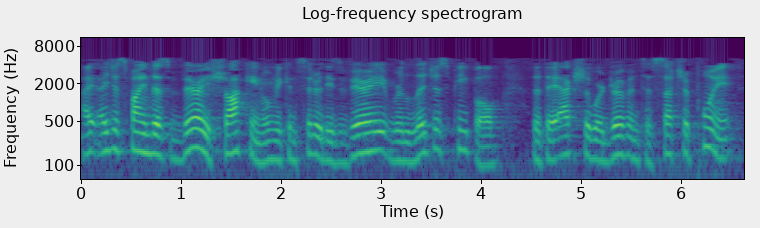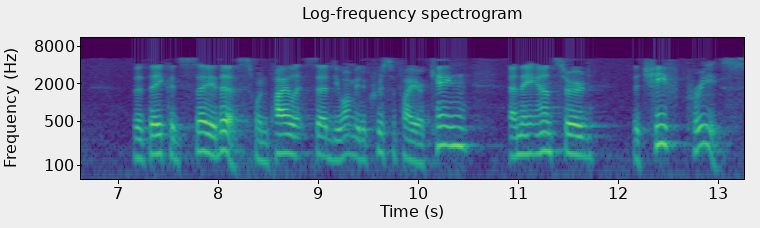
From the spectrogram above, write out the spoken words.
I, I just find this very shocking when we consider these very religious people that they actually were driven to such a point that they could say this. When Pilate said, Do you want me to crucify your king? And they answered, The chief priests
